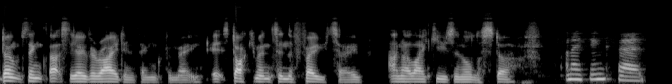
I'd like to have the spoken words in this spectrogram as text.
I don't think that's the overriding thing for me. It's documenting the photo, and I like using all the stuff. And I think that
